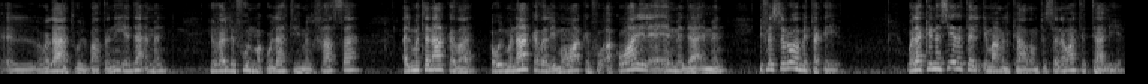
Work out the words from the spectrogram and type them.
الغلاة والباطنية دائما يغلفون مقولاتهم الخاصة المتناقضة أو المناقضة لمواقف وأقوال الأئمة دائما يفسروها بالتقية ولكن سيرة الإمام الكاظم في السنوات التالية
